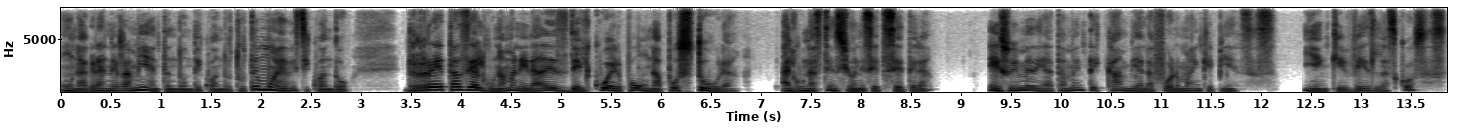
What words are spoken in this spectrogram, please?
una gran herramienta en donde cuando tú te mueves y cuando retas de alguna manera desde el cuerpo una postura, algunas tensiones, etcétera, eso inmediatamente cambia la forma en que piensas y en que ves las cosas.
